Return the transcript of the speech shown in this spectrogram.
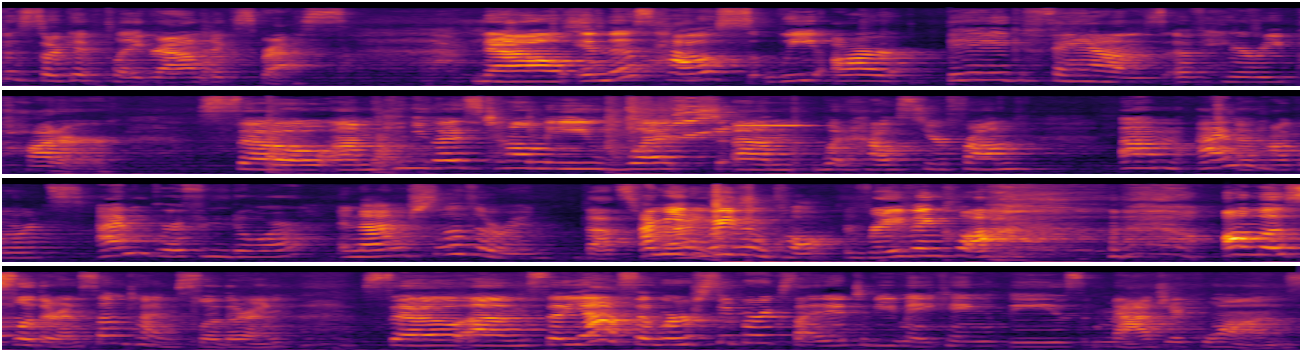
the Circuit Playground Express. Now, in this house, we are big fans of Harry Potter. So, um, can you guys tell me what um, what house you're from Um, I'm at Hogwarts? I'm Gryffindor. And I'm Slytherin. That's right. I mean Ravenclaw. Ravenclaw, almost Slytherin, sometimes Slytherin. So, um, so yeah, so we're super excited to be making these magic wands.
